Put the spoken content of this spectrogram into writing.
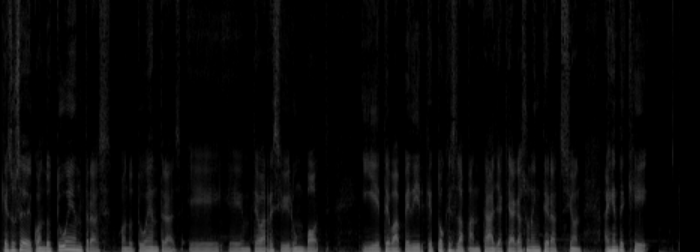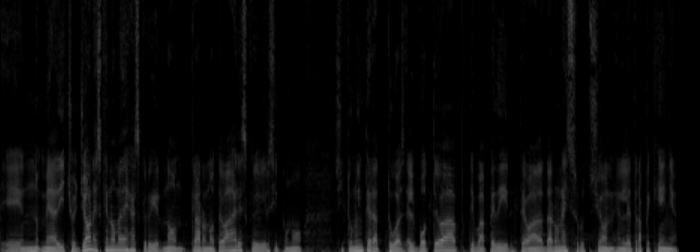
¿Qué sucede? Cuando tú entras, cuando tú entras, eh, eh, te va a recibir un bot y te va a pedir que toques la pantalla, que hagas una interacción. Hay gente que eh, me ha dicho, John, es que no me deja escribir. No, claro, no te va a dejar escribir si tú no, si tú no interactúas. El bot te va, te va a pedir, te va a dar una instrucción en letra pequeña.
